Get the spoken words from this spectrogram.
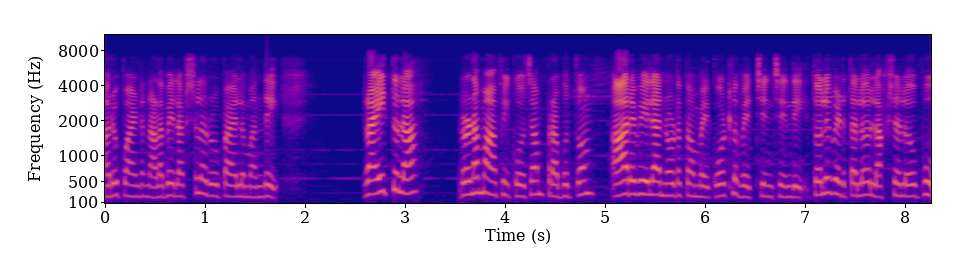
ఆరు పాయింట్ నలభై లక్షల రూపాయల మంది రైతుల రుణమాఫీ కోసం ప్రభుత్వం ఆరు వేల నూట తొంభై కోట్లు వెచ్చించింది. తొలి విడతలో లక్షలోపు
